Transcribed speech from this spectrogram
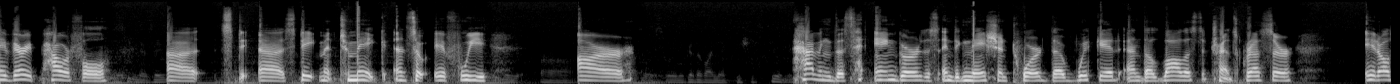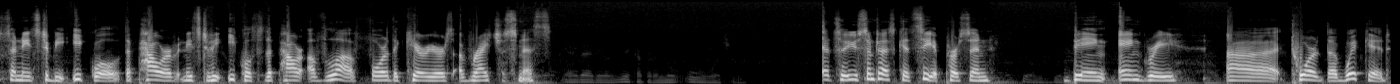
A very powerful uh, st- uh, statement to make. And so if we are having this anger, this indignation toward the wicked and the lawless, the transgressor, it also needs to be equal, the power of it needs to be equal to the power of love for the carriers of righteousness. And so you sometimes can see a person being angry uh, toward the wicked,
